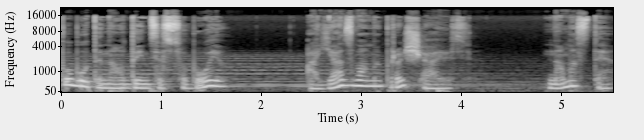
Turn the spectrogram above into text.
побути наодинці з собою, а я з вами прощаюсь. Намасте.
